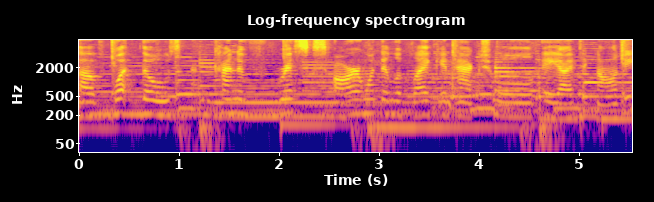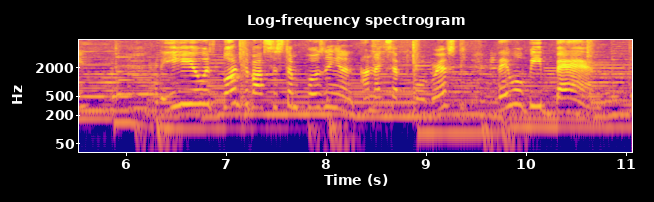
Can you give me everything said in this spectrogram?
of what those kind of risks are and what they look like in actual AI technology. The EU is blunt about system posing an unacceptable risk. They will be banned.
